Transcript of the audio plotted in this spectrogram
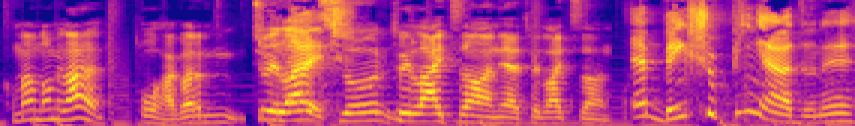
Como é o nome lá? Porra, agora. Twilight Zone. Twilight Zone, é, Twilight Zone. É bem chupinhado, né?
